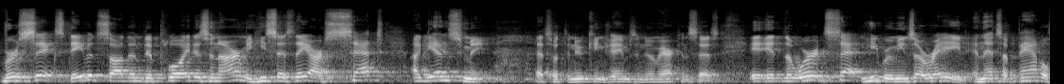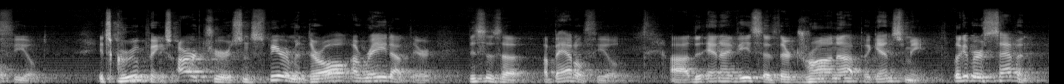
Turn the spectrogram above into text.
Verse 6 David saw them deployed as an army. He says, They are set against me. That's what the New King James and New American says. It, it, the word set in Hebrew means arrayed, and that's a battlefield. It's groupings, archers and spearmen. They're all arrayed out there. This is a, a battlefield. Uh, the NIV says they're drawn up against me. Look at verse 7.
